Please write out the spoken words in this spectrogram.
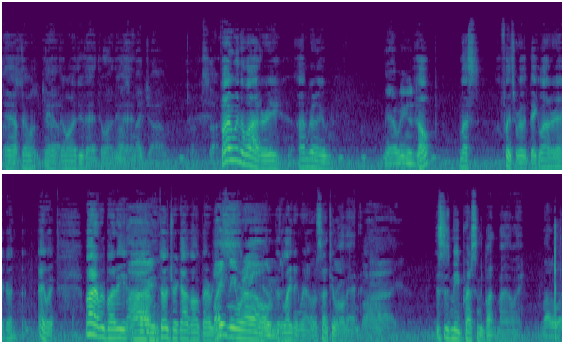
So Yeah, don't. Yeah, job. don't want to do that. Don't want to do that. my job. If I win the lottery, I'm going to Yeah, we're you gonna do? help. Unless hopefully it's a really big lottery. I. Anyway, bye everybody. Bye. Um, don't drink alcoholic beverages. Lightning round. Yeah, lightning round. Let's not do all that. Bye. This is me pressing the button, by the way. By the way.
